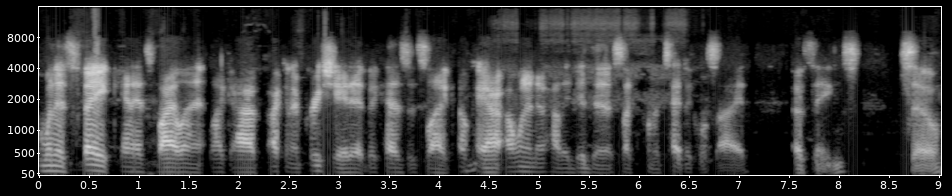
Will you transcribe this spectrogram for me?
when it's fake and it's violent like i, I can appreciate it because it's like okay i, I want to know how they did this like from a technical side of things so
